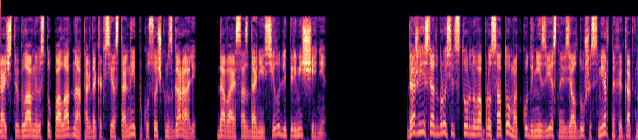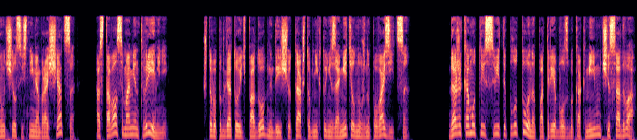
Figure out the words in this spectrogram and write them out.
Качестве главной выступала одна, тогда как все остальные по кусочкам сгорали, давая созданию силу для перемещения. Даже если отбросить в сторону вопрос о том, откуда неизвестный взял души смертных и как научился с ними обращаться, оставался момент времени. Чтобы подготовить подобный, да еще так, чтобы никто не заметил, нужно повозиться. Даже кому-то из свиты Плутона потребовалось бы как минимум часа два.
